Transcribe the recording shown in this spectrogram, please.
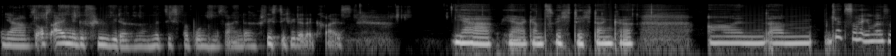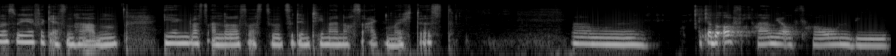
ja, so aufs eigene Gefühl wieder hören, mit sich verbunden sein. Da schließt sich wieder der Kreis. Ja, ja, ganz wichtig, danke. Und ähm, gibt es noch irgendwas, was wir vergessen haben? Irgendwas anderes, was du zu dem Thema noch sagen möchtest? Ähm, ich glaube, oft fragen ja auch Frauen, wie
